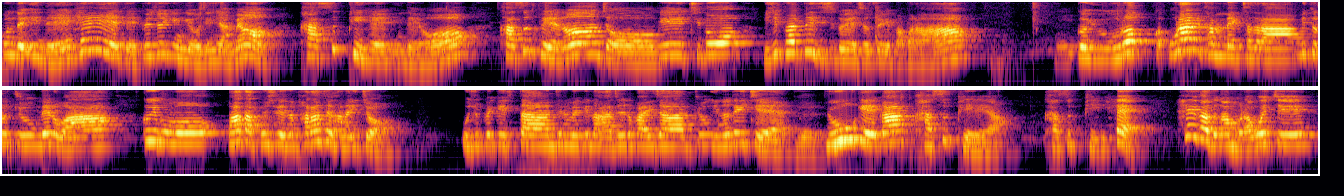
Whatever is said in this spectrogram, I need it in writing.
근데 이 네 해의 대표적인 게 어디냐면 카스피해인데요. 카스피해는 저기 지도 28페이지 지도에 저쪽에 봐봐라. 그 유럽 우랄 산맥 찾아라. 밑으로 쭉 내려와. 거기 보면 바다 표시되어 있는 파란색 하나 있죠. 우즈베키스탄, 트르메키나, 아제르바이잔 쭉 있는 데 있지. 네. 요게가 카스피해야. 카스피 해. 해가 들어가면 뭐라고 했지?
